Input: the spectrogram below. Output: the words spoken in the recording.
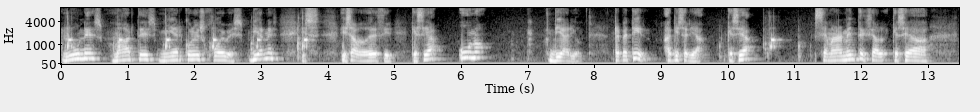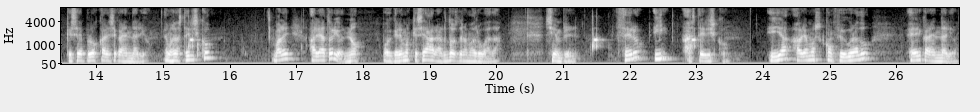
lunes, martes, miércoles, jueves, viernes y, sábado. Es decir, que sea uno diario. Repetir, aquí sería que sea semanalmente, que sea, que, se produzca ese calendario. Demos asterisco, ¿vale? Aleatorio, no porque queremos que sea a las 2 de la madrugada. Siempre 0 y asterisco. Y ya habremos configurado el calendario.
